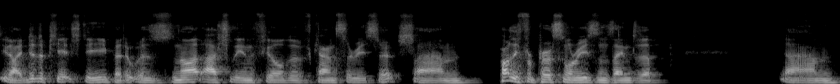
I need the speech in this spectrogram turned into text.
you know I did a PhD, but it was not actually in the field of cancer research. Um, partly for personal reasons, I ended up um,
